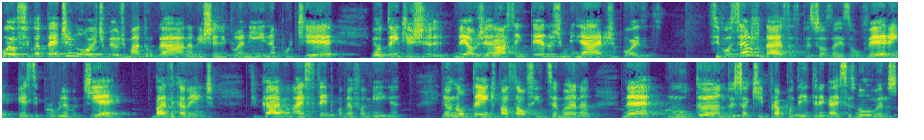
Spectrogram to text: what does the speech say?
Pô, eu fico até de noite, meu, de madrugada, mexendo em planilha, porque eu tenho que, meu, gerar centenas de milhares de coisas. Se você ajudar essas pessoas a resolverem esse problema, que é, basicamente, ficar mais tempo com a minha família, eu não tenho que passar o fim de semana, né, lutando isso aqui para poder entregar esses números.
